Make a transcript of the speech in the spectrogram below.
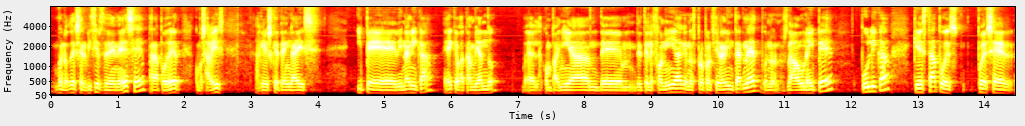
bueno, de servicios de DNS para poder, como sabéis, aquellos que tengáis IP dinámica, eh, que va cambiando, eh, la compañía de, telefonía que nos proporciona el Internet, bueno, nos da una IP pública, que esta pues, puede ser...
